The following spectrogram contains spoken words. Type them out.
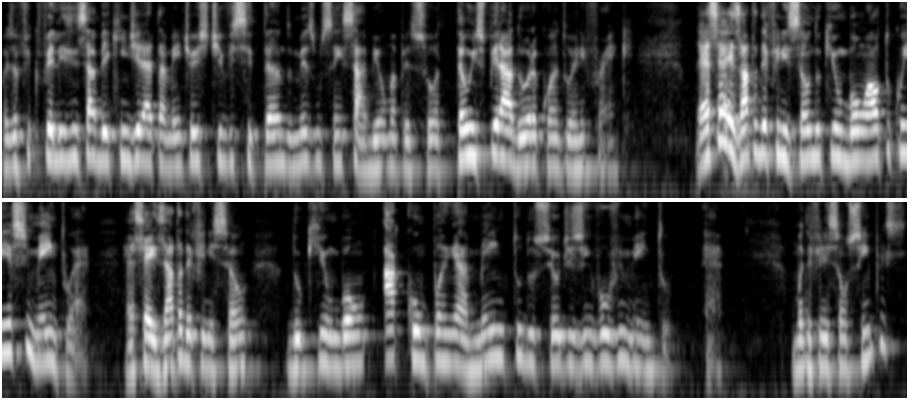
mas eu fico feliz em saber que indiretamente eu estive citando mesmo sem saber uma pessoa tão inspiradora quanto Anne Frank. Essa é a exata definição do que um bom autoconhecimento é. Essa é a exata definição do que um bom acompanhamento do seu desenvolvimento é. Uma definição simples,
